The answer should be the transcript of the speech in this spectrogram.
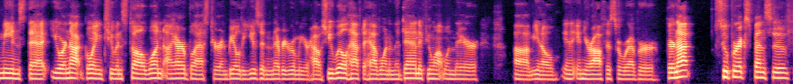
means that you're not going to install one IR blaster and be able to use it in every room of your house. You will have to have one in the den if you want one there, um, you know, in, in your office or wherever. They're not super expensive,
